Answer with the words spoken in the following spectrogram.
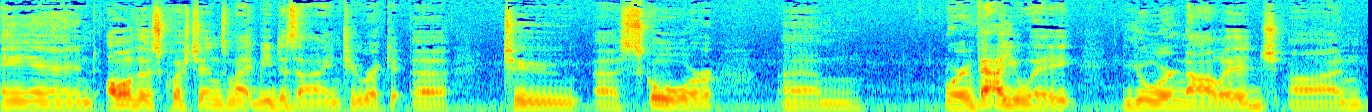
and all of those questions might be designed to, rec- uh, to uh, score um, or evaluate your knowledge on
